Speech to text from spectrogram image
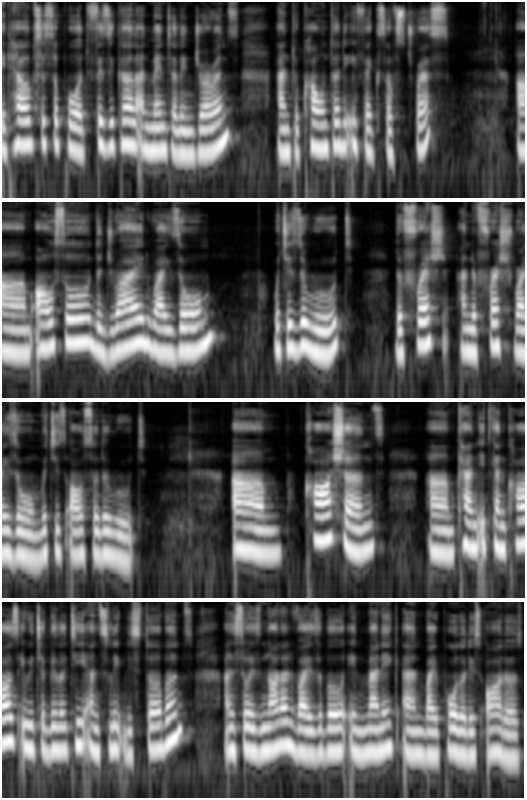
it helps to support physical and mental endurance and to counter the effects of stress. Um, also, the dried rhizome, which is the root, the fresh and the fresh rhizome, which is also the root. Um, cautions um, can it can cause irritability and sleep disturbance, and so is not advisable in manic and bipolar disorders.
